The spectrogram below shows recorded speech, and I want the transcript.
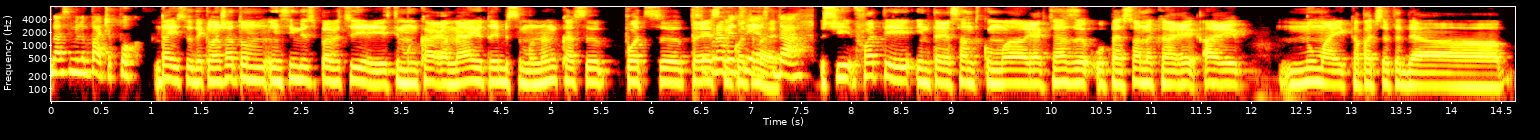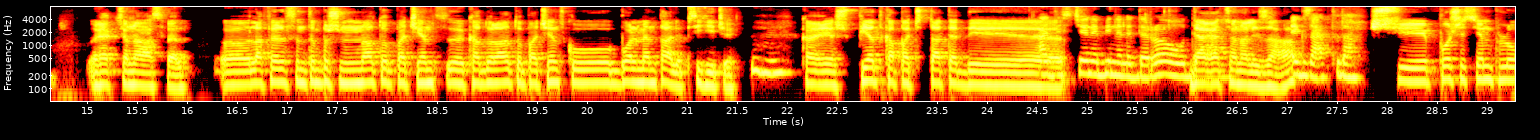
lasă-mi-l în pace, poc. Da, este declanșat un instinct de supraviețuire. Este mâncarea mea, eu trebuie să mănânc ca să pot să trăiesc în Supraviețuiesc, continuare. da. Și foarte interesant cum uh, reacționează o persoană care are numai capacitatea de a reacționa astfel. Uh, La fel se întâmplă și în altor pacienți, uh, cadrul altor pacienți cu boli mentale, psihice, Mhm. care își pierd capacitatea de, A discerne binele de rău. de a raționaliza Exact, da. și pur și simplu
